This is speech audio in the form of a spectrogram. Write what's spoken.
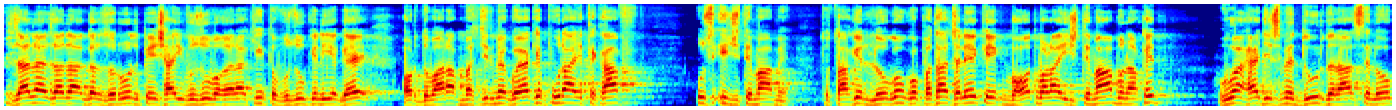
زیادہ سے زیادہ اگر ضرورت پیش آئی وضو وغیرہ کی تو وضو کے لیے گئے اور دوبارہ مسجد میں گویا کہ پورا اعتکاف اس اجتماع میں۔ تو تاکہ لوگوں کو پتہ چلے کہ ایک بہت بڑا اجتماع منعقد ہوا ہے جس میں دور دراز سے لوگ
